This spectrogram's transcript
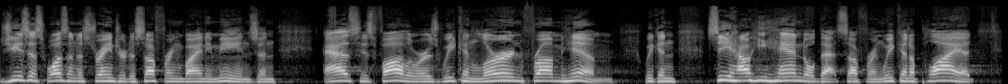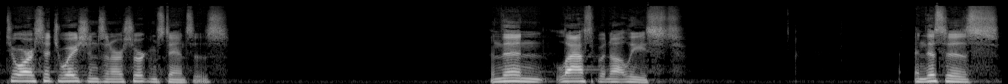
Jesus wasn't a stranger to suffering by any means, and as his followers, we can learn from him. We can see how he handled that suffering. We can apply it to our situations and our circumstances. And then, last but not least, and this is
